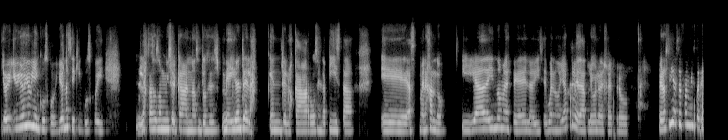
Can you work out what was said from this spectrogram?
yo, yo, viví en Cusco, yo nací aquí en Cusco y las casas son muy cercanas, entonces me iba entre, las, entre los carros, en la pista, eh, manejando. Y ya de ahí no me despegué de la bici. Bueno, ya por la edad luego lo dejé, pero, pero sí, esa fue mi historia.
